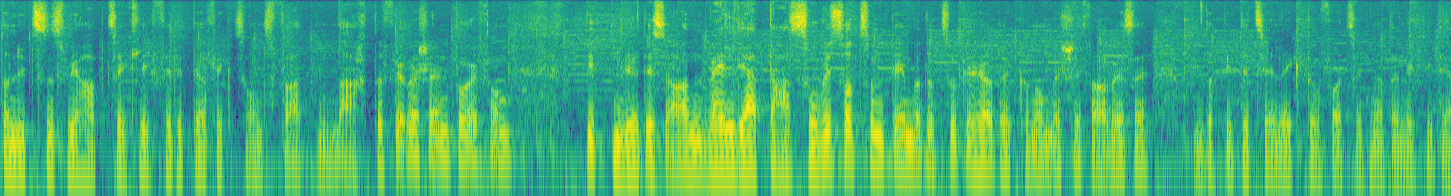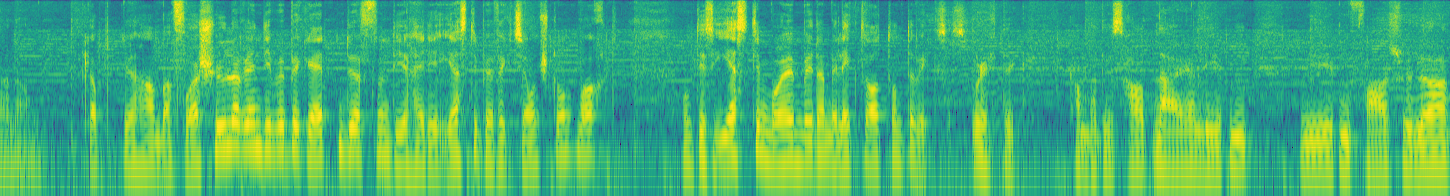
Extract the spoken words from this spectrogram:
Da nützen wir hauptsächlich für die Perfektionsfahrten nach der Führerscheinprüfung. Bieten wir das an, weil ja da sowieso zum Thema dazu gehört, ökonomische Fahrweise. Und da bietet sich Elektrofahrzeug natürlich ideal an. Ich glaube, wir haben eine Vorschülerin, die wir begleiten dürfen, die heute die erste Perfektionsstunde macht und das erste Mal mit einem Elektroauto unterwegs ist. Richtig, kann man das hautnah erleben, wie eben Fahrschüler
